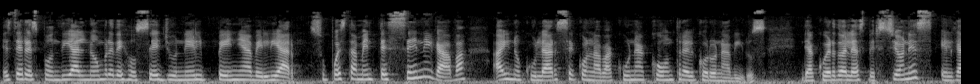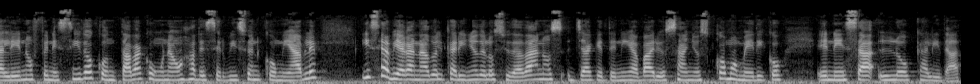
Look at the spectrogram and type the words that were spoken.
Este respondía al nombre de José Yunel Peña Beliar. Supuestamente se negaba a inocularse con la vacuna contra el coronavirus coronavirus. De acuerdo a las versiones, el galeno fenecido contaba con una hoja de servicio encomiable y se había ganado el cariño de los ciudadanos ya que tenía varios años como médico en esa localidad.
